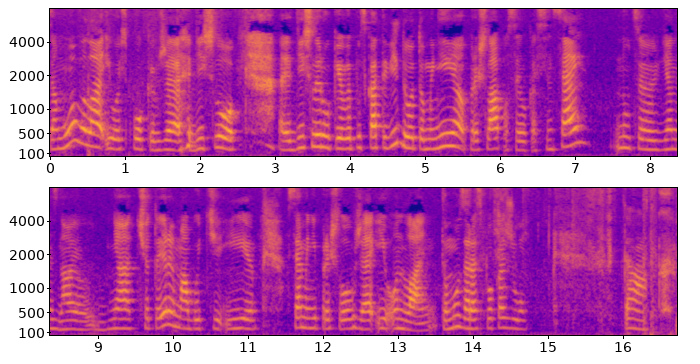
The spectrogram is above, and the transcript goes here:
замовила, і ось поки вже дійшло, е, дійшли руки випускати відео, то мені прийшла посилка Сінсей. Ну, це я не знаю, дня 4, мабуть, і все мені прийшло вже і онлайн. Тому зараз покажу. Так.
